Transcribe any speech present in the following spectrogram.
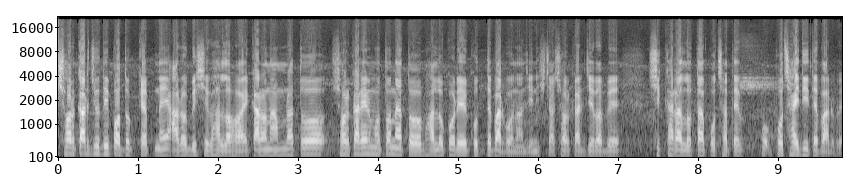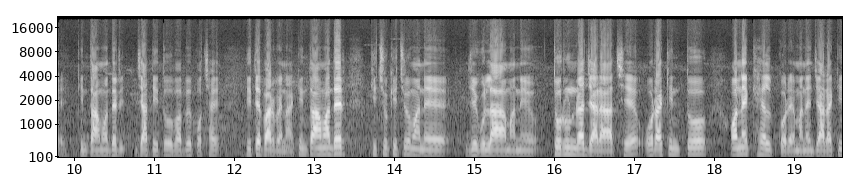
সরকার যদি পদক্ষেপ নেয় আরও বেশি ভালো হয়। কারণ আমরা তো সরকারের মতন এত ভালো করে করতে পারব না জিনিসটা। সরকার যেভাবে শিক্ষার আলোতা পৌঁছাতে পৌ- পৌঁছায় দিতে পারবে। কিন্তু আমাদের জাতি তো ওভাবে পৌঁছায় দিতে পারবে না। কিন্তু আমাদের কিছু কিছু মানে যেগুলা মানে তরুণরা যারা আছে, ওরা কিন্তু অনেক হেল্প করে। মানে যারা কি,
